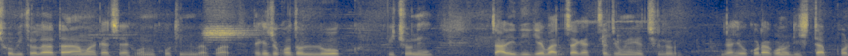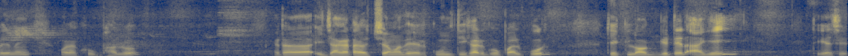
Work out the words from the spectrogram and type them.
ছবি তোলাটা আমার কাছে এখন কঠিন ব্যাপার। দেখেছ কত লোক পিছনে? চারিদিকে বাচ্চা কাচ্চা জমে গেছিল। যাই হোক, ওরা কোনো ডিস্টার্ব করে নাই, ওরা খুব ভালো। এটা, এই জায়গাটা হচ্ছে আমাদের কুন্তিঘাট, গোপালপুর। ঠিক লক গেটের আগেই, ঠিক আছে?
